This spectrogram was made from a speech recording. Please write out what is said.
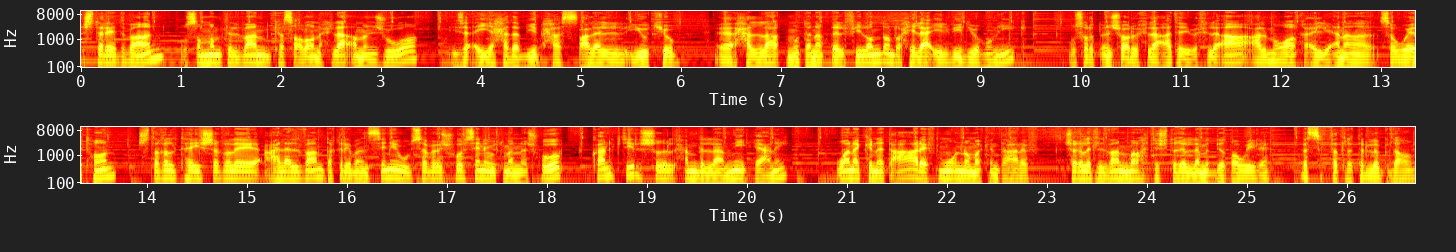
اشتريت فان وصممت الفان كصالون حلاقة من جوا. إذا أي حدا بيبحث على اليوتيوب آه، حلاق متنقل في لندن رح يلاقي الفيديو هونيك. وصرت أنشر الحلقات اللي بحلقها على المواقع اللي أنا سويتهم. اشتغلت هاي الشغلة على الفان تقريبا سنة وسبع شهور سنة وثمان شهور. وكان كتير الشغل الحمد لله منيح يعني. وأنا كنت عارف مو إنه ما كنت عارف شغلة الفان ما راح تشتغل لمدة طويلة بس بفترة اللوك داون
